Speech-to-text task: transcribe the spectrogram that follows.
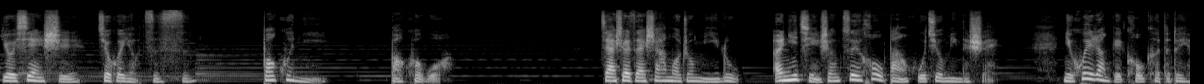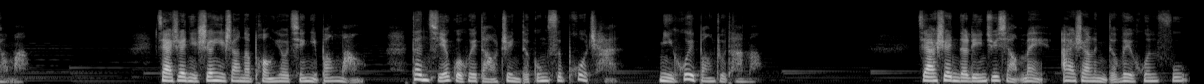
有现实就会有自私，包括你，包括我。”假设在沙漠中迷路，而你仅剩最后半壶救命的水，你会让给口渴的队友吗？假设你生意上的朋友请你帮忙，但结果会导致你的公司破产，你会帮助他吗？假设你的邻居小妹爱上了你的未婚夫，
